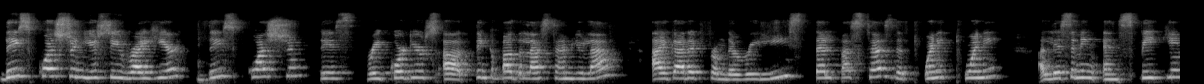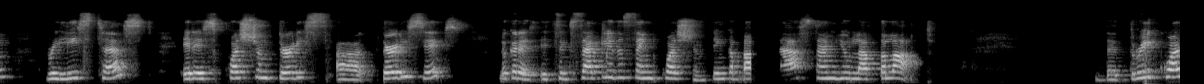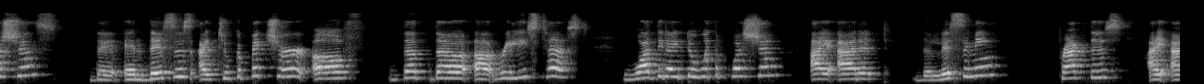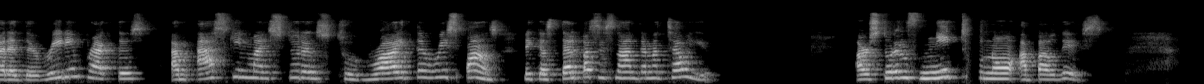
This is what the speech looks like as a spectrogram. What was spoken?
This question you see right here, this question, this record your, uh, think about the last time you laughed. I got it from the release TELPAS test, the 2020 uh, listening and speaking release test. It is question 30, uh, 36. Look at it. It's exactly the same question. Think about last time you laughed a lot. The three questions, the and this is, I took a picture of the, the uh, release test. What did I do with the question? I added the listening practice. I added the reading practice. I'm asking my students to write the response because TELPAS is not gonna tell you. Our students need to know about this.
